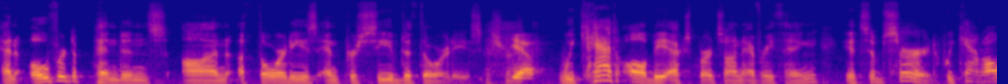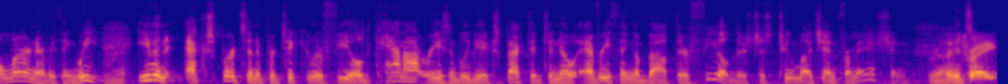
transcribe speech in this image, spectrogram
an overdependence on authorities and perceived authorities. Yeah. We can't all be experts on everything. It's absurd. We can't all learn everything. We even experts in a particular field cannot reasonably be expected to know everything about their field. There's just too much information. Right. That's right.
